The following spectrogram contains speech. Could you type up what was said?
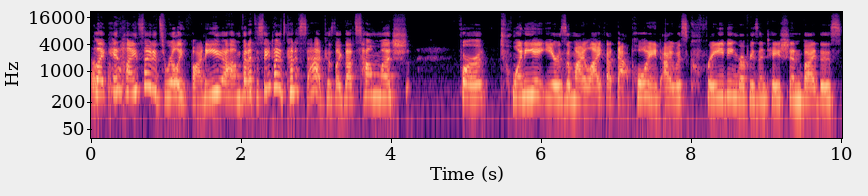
like in hindsight it's really funny um, but at the same time it's kind of sad because like that's how much for 28 years of my life at that point i was craving representation by this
